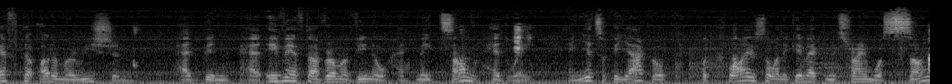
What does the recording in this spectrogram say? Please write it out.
after Adam Arishan had been, had, even after Avram Avinu had made some headway, and Yitzchak and Yaakov, but Klai, so when they came back to Mitzrayim, was sunk,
